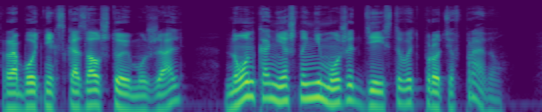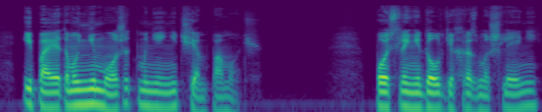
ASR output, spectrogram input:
Работник сказал, что ему жаль, но он, конечно, не может действовать против правил, и поэтому не может мне ничем помочь. После недолгих размышлений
